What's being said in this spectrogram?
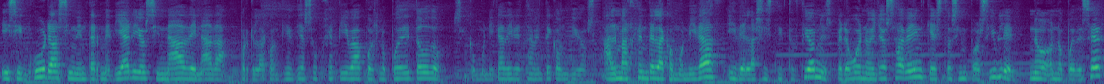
y sin cura, sin intermediarios, sin nada de nada, porque la conciencia subjetiva pues lo puede todo, se comunica directamente con Dios, al margen de la comunidad y de las instituciones, pero bueno, ellos saben que esto es imposible, no, no puede ser,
